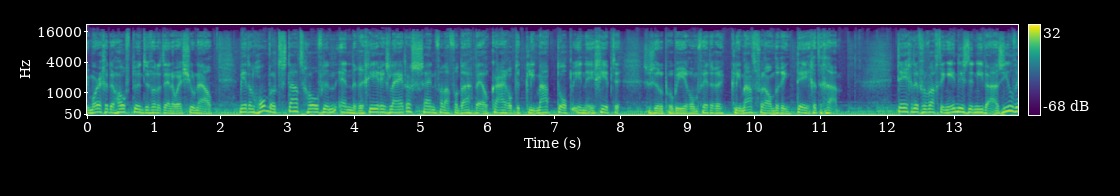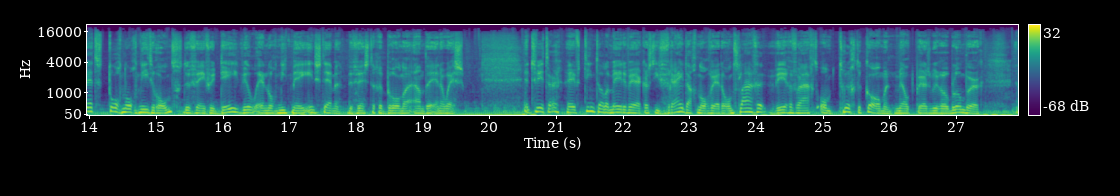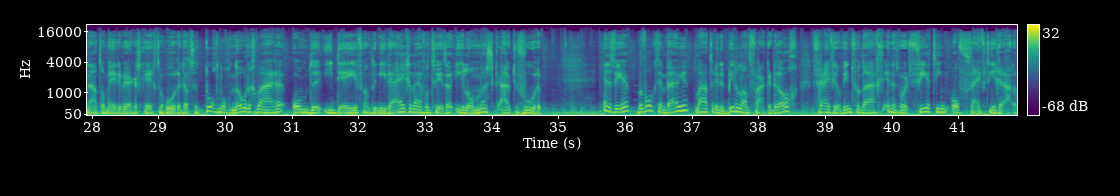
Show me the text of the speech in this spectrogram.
Goedemorgen, de hoofdpunten van het NOS-journaal. Meer dan 100 staatshoofden en regeringsleiders zijn vanaf vandaag bij elkaar op de klimaattop in Egypte. Ze zullen proberen om verdere klimaatverandering tegen te gaan. Tegen de verwachting in is de nieuwe asielwet toch nog niet rond. De VVD wil er nog niet mee instemmen, bevestigen bronnen aan de NOS. En Twitter heeft tientallen medewerkers die vrijdag nog werden ontslagen... weer gevraagd om terug te komen, meldt persbureau Bloomberg. Een aantal medewerkers kreeg te horen dat ze toch nog nodig waren... om de ideeën van de nieuwe eigenaar van Twitter, Elon Musk, uit te voeren. En het weer, bewolkt en buien, later in het binnenland vaker droog. Vrij veel wind vandaag en het wordt 14 of 15 graden.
